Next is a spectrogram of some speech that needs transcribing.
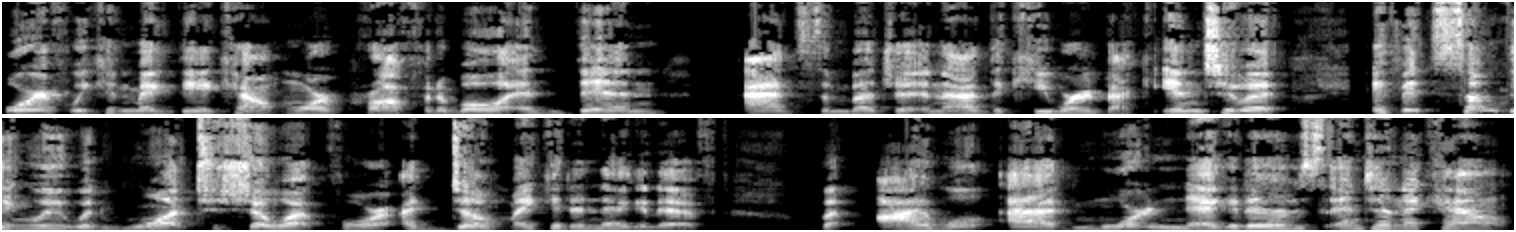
or if we can make the account more profitable and then add some budget and add the keyword back into it. If it's something we would want to show up for, I don't make it a negative. But I will add more negatives into an account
